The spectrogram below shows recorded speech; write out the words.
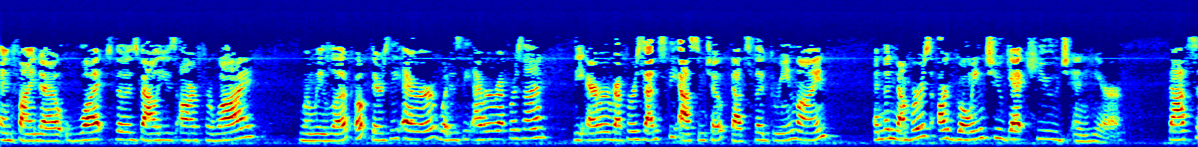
and find out what those values are for y. When we look, oh, there's the error. What does the error represent? The error represents the asymptote. That's the green line. And the numbers are going to get huge in here. That's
